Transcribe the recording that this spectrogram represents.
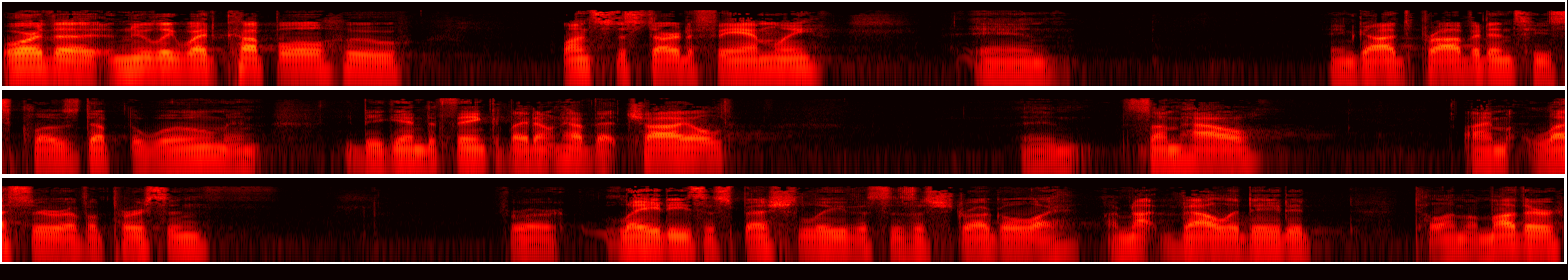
Or the newlywed couple who wants to start a family and in God's providence, He's closed up the womb, and you begin to think if I don't have that child, then somehow I'm lesser of a person. For ladies, especially, this is a struggle. I, I'm not validated till I'm a mother.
